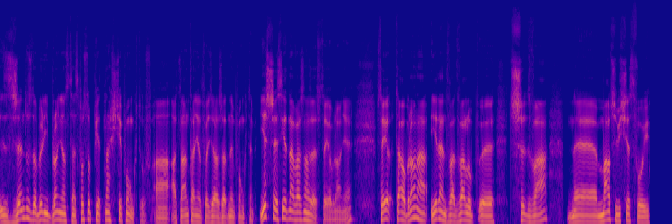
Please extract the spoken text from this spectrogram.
z rzędu zdobyli, broniąc w ten sposób, 15 punktów, a Atlanta nie odpowiedziała żadnym punktem. Jeszcze jest jedna ważna rzecz w tej obronie. W tej, ta obrona 1-2-2 lub 3-2 e, ma oczywiście swój,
